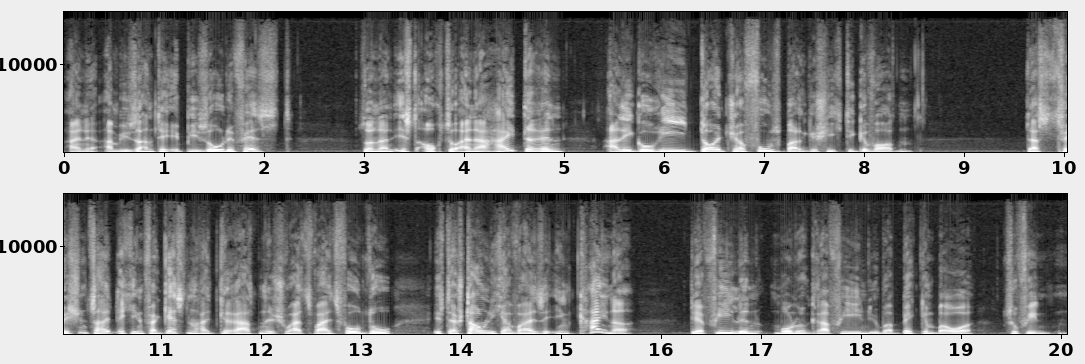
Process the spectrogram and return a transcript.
eine amüsante Episode fest, sondern ist auch zu einer heiteren Allegorie deutscher Fußballgeschichte geworden. Das zwischenzeitlich in Vergessenheit geratene Schwarz-Weiß-Foto ist erstaunlicherweise in keiner der vielen Monographien über Beckenbauer zu finden.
